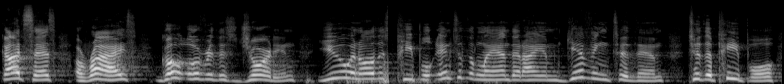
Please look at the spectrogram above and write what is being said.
God says, Arise, go over this Jordan, you and all this people, into the land that I am giving to them, to the people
